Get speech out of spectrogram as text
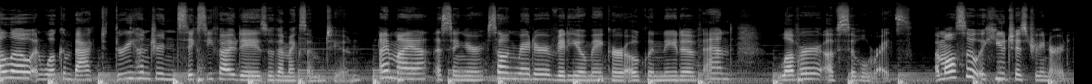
Hello, and welcome back to 365 Days with mxmtoon. I'm Maya, a singer, songwriter, video maker, Oakland native, and lover of civil rights. I'm also a huge history nerd.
